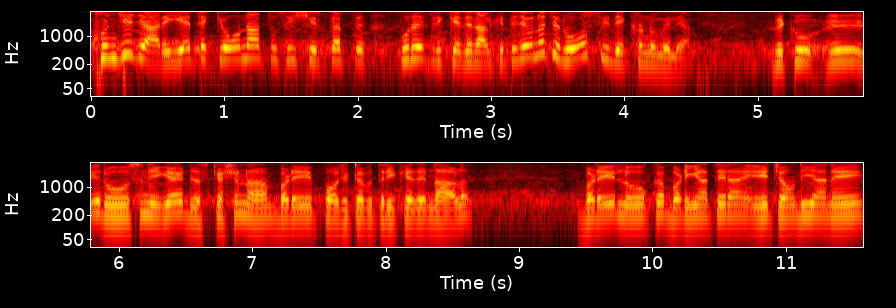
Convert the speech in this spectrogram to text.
ਖੁੰਝੀ ਜਾ ਰਹੀ ਹੈ ਤੇ ਕਿਉਂ ਨਾ ਤੁਸੀਂ ਸ਼ਿਰਕਤ ਪੂਰੇ ਤਰੀਕੇ ਦੇ ਨਾਲ ਕੀਤੀ ਜਾਏ? ਉਹਨਾਂ 'ਚ ਰੋਸ ਵੀ ਦੇਖਣ ਨੂੰ ਮਿਲਿਆ। ਦੇਖੋ, ਇਹ ਰੋਸ ਨਹੀਂ ਗਿਆ ਡਿਸਕਸ਼ਨ ਆ, ਬੜੇ ਪੋਜ਼ਿਟਿਵ ਤਰੀਕੇ ਦੇ ਨਾਲ। ਬੜੇ ਲੋਕ ਬੜੀਆਂ ਤਰ੍ਹਾਂ ਇਹ ਚਾਹੁੰਦੀਆਂ ਨੇ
